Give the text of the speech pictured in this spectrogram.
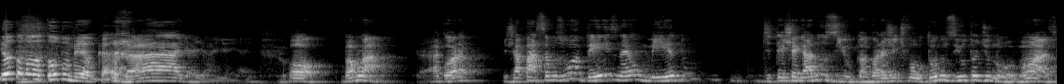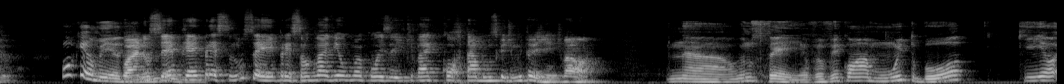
Eu tomava tombo mesmo, cara. Ai, ai, ai, ai, ai. Ó, vamos lá. Agora, já passamos uma vez, né, o medo de ter chegado no Zilton. Agora a gente voltou no Zilton de novo. Vamos lá, Zilton. Por que o medo? Vai, não sei, porque é a impressão, não sei, a impressão que vai vir alguma coisa aí que vai cortar a música de muita gente. Vai lá. Não, eu não sei. Eu, eu vim com uma muito boa. Que eu-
